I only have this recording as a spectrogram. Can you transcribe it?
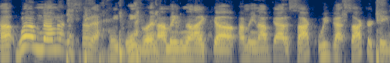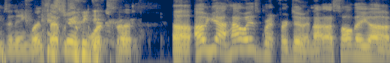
Uh, well, no, not necessarily. I hate England. I mean, like, uh, I mean, I've got a soccer. We've got soccer teams in England that true, we support. So, uh, oh yeah, how is Brentford doing? I, I saw they uh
